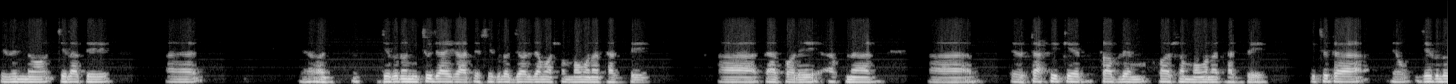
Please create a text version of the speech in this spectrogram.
বিভিন্ন জেলাতে যেগুলো নিচু জায়গা আছে, সেগুলো জল জমার সম্ভাবনা থাকবে। তারপরে আপনার ট্রাফিকের প্রবলেম হওয়ার সম্ভাবনা থাকবে। কিছুটা, যেগুলো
